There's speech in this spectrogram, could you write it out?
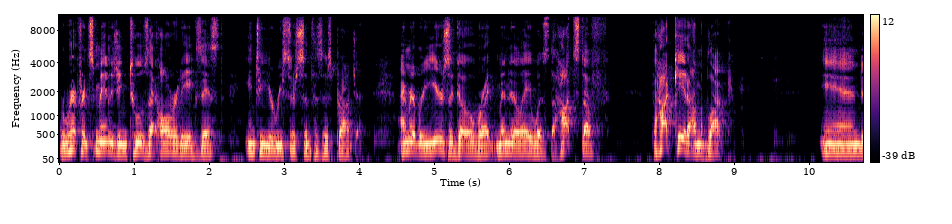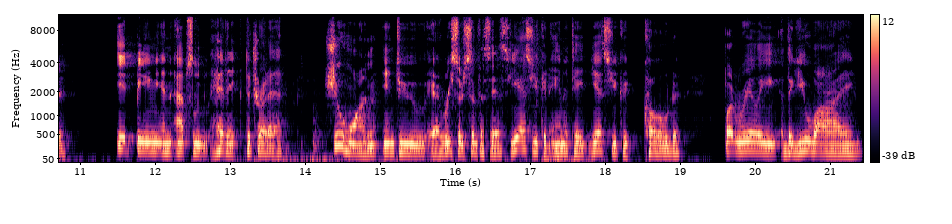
reference managing tools that already exist into your research synthesis project. I remember years ago, right, Mendeley was the hot stuff, the hot kid on the block, and it being an absolute headache to try to shoehorn into a research synthesis. Yes, you could annotate. Yes, you could code. But really, the UI,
